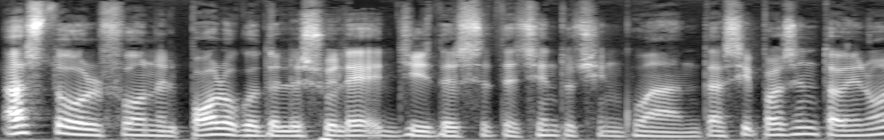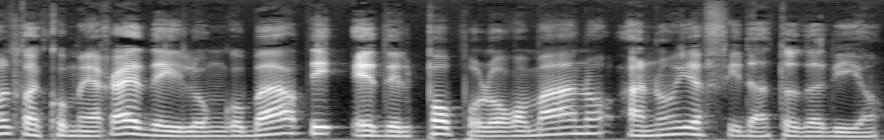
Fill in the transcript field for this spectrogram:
Astolfo, nel prologo delle sue leggi del 750, si presentò inoltre come re dei Longobardi e del popolo romano a noi affidato da Dio.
